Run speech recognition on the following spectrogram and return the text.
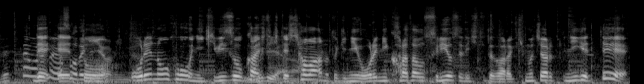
絶対でえっ、俺の予想できんよみんとな。俺の方にキビスを返してきてシャワーの時に俺に体をすり寄せてきてたから気持ち悪くて逃げて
